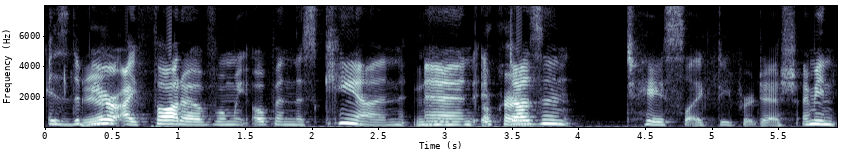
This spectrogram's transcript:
is the beer Yeah. Mm-hmm. I thought of when we opened this can, and it okay. doesn't taste like Deeper Dish. I mean,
